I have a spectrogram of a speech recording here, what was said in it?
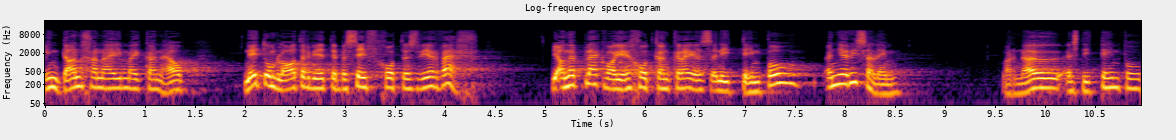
en dan gaan hy my kan help net om later weer te besef God is weer weg. Die ander plek waar jy God kan kry is in die tempel in Jerusalem. Maar nou is die tempel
